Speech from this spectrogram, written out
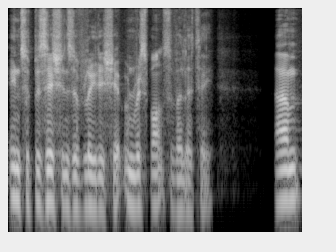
into positions of leadership and responsibility. Um,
